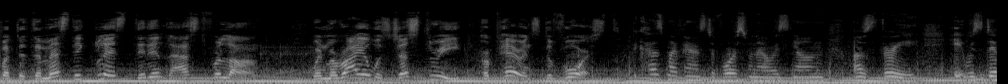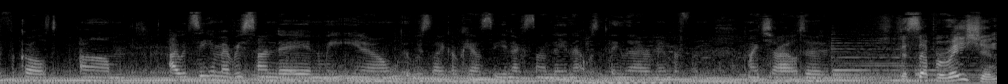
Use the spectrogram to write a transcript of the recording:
But the domestic bliss didn't last for long. When Mariah was just three, her parents divorced. Because my parents divorced when I was young, I was three, it was difficult. Um, I would see him every Sunday, and we, you know, it was like, okay, I'll see you next Sunday, and that was the thing that I remember from my childhood. The separation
